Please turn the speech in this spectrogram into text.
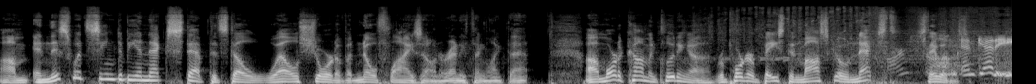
Um, and this would seem to be a next step that's still well short of a no-fly zone or anything like that. Uh, more to come, including a reporter based in Moscow next. Stay with us. And Getty.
